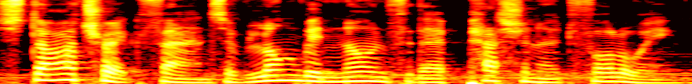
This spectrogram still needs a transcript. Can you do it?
Star Trek fans have long been known for their passionate following.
